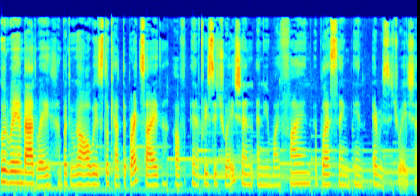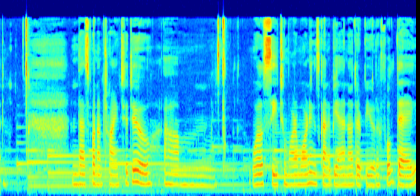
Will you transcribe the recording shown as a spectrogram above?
good way and bad way. But we always look at the bright side of every situation and you might find a blessing in every situation. And that's what i'm trying to do. Um, we'll see. Tomorrow morning is going to be another beautiful day.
